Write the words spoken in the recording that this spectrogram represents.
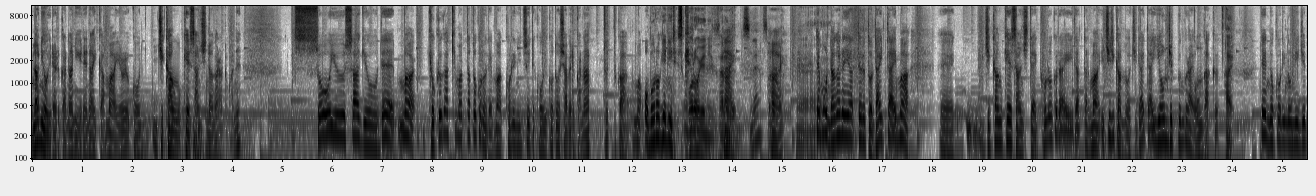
何を入れるか何入れないかまあいろいろこう時間を計算しながらとかねそういう作業でまあ曲が決まったところでまあこれについてこういうことをしゃべるかなととかまあおぼろげにですけど。おぼろげにされるんですね、はい、えー。でもう長年やってると大体まあ、えー時間計算してこのぐらいだったらまあ1時間のうち大体40分ぐらい音楽。はい。で残りの20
